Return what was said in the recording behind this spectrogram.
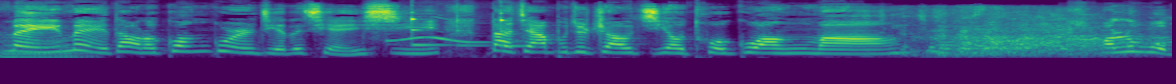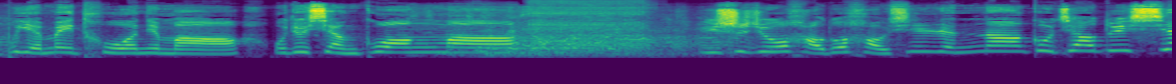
每每到了光棍节的前夕，大家不就着急要脱光吗？完了，我不也没脱呢吗？我就想光吗？于是就有好多好心人呢，给我介绍对象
